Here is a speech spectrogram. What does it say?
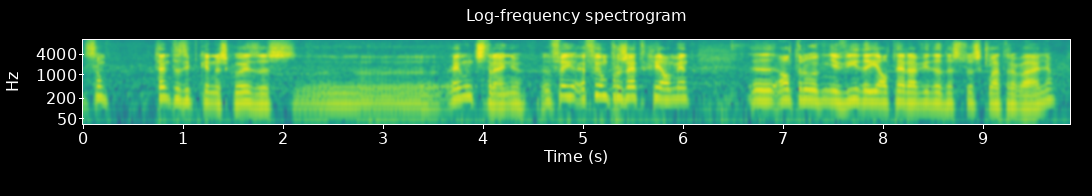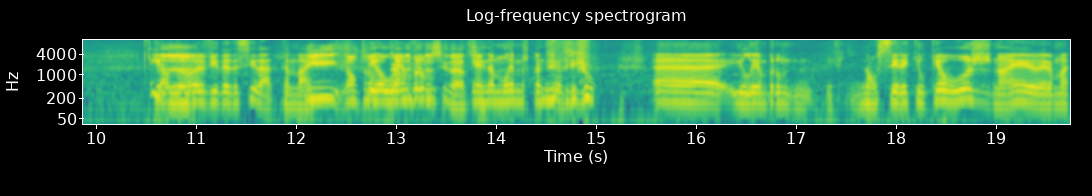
são tantas e pequenas coisas. Uh, é muito estranho. Foi, foi um projeto que realmente alterou a minha vida e altera a vida das pessoas que lá trabalham. E alterou a vida da cidade também. E alterou eu um a vida da cidade. Eu ainda me lembro quando abriu Uh, e lembro-me, não ser aquilo que é hoje, não é? Era uma,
